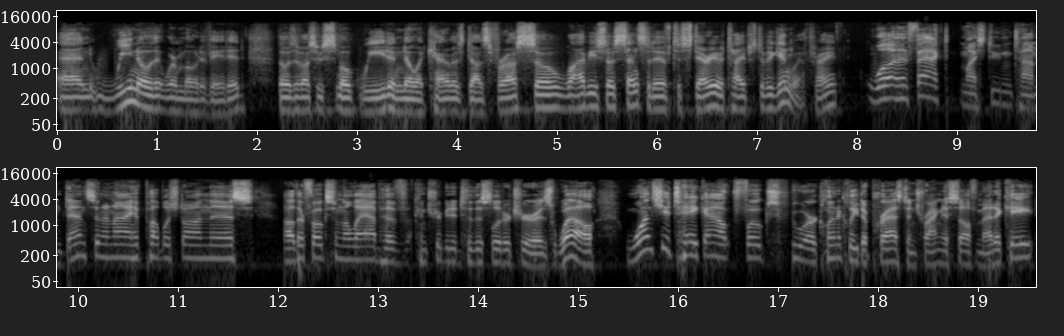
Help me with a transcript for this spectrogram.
and we know that we're motivated. Those of us who smoke weed and know what cannabis does for us, so why be so sensitive to stereotypes to begin with, right? Well, in fact, my student Tom Denson and I have published on this. Other folks from the lab have contributed to this literature as well. Once you take out folks who are clinically depressed and trying to self medicate,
